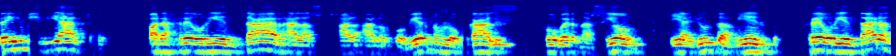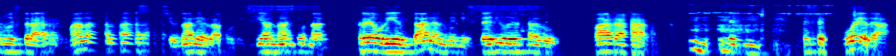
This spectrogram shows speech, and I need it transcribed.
de inmediato, para reorientar a, las, a, los gobiernos locales, gobernación y ayuntamiento, reorientar a nuestra Armada Nacional y a la Policía Nacional, reorientar al Ministerio de Salud para que se pueda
